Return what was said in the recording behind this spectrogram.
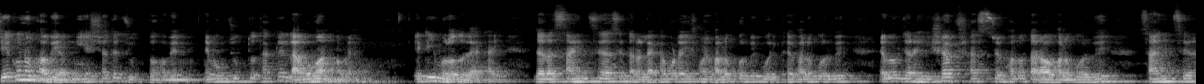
যে কোনোভাবে আপনি এর সাথে যুক্ত হবেন এবং যুক্ত থাকলে লাভবান হবেন। এটাই মূলত দেখায়। যারা সায়েন্সে আছে, তারা লেখাপড়া এই সময় ভালো করবে, পরীক্ষায় ভালো করবে এবং যারা হিসাব শাস্ত্রে ভালো, তারাও ভালো করবে। সায়েন্সের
